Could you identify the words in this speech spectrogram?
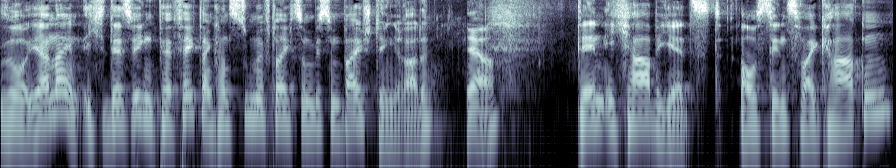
So, ja, nein, ich, deswegen perfekt, dann kannst du mir vielleicht so ein bisschen beistehen gerade. ja. Denn ich habe jetzt aus den zwei Karten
